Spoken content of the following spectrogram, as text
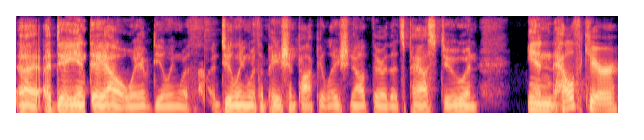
a day in day out way of dealing with dealing with a patient population out there that's past due and in healthcare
